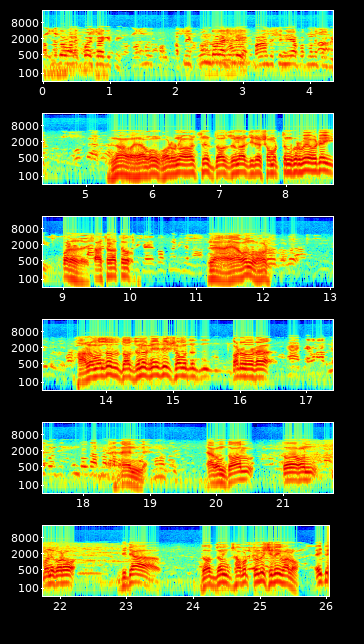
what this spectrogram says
আপনি তো অনেক বয়স হয়ে গেছে। আপনি কোন দল আসলে বাংলাদেশের নিরাপদ মনে করবেন? না ভাই এখন ঘটনা হচ্ছে দশ জনা যেটা সমর্থন করবে ওটাই করা যায়। তাছাড়া তো না? এখন ভালো মন্দ তো দশ জনক নিয়েছে ঘটনাটা হ্যাঁ এখন হ্যাঁ, এখন দল তো এখন মনে করো যেটা দশজন সাপোর্ট করবে সেটাই ভালো। এই তো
